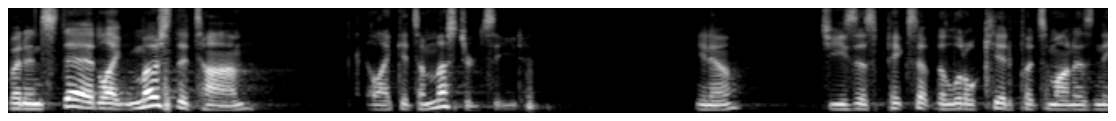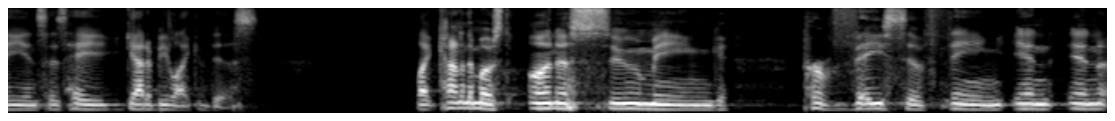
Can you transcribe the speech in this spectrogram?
But instead, like most of the time, like it's a mustard seed. You know? Jesus picks up the little kid, puts him on his knee, and says, Hey, you got to be like this. Like, kind of the most unassuming, pervasive thing in, in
